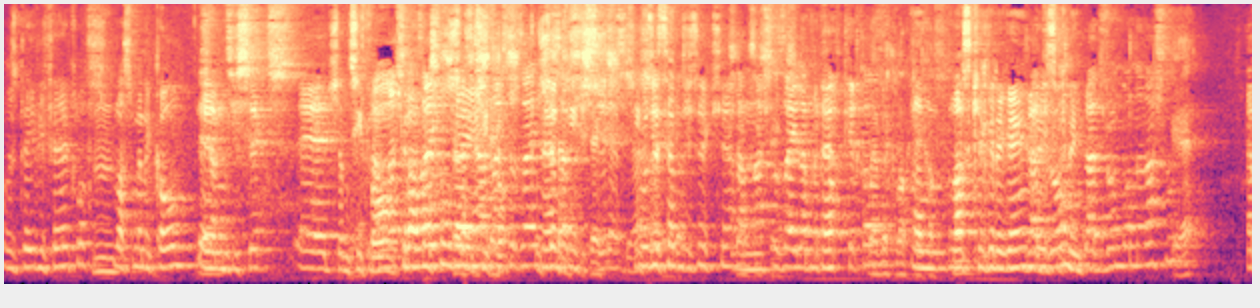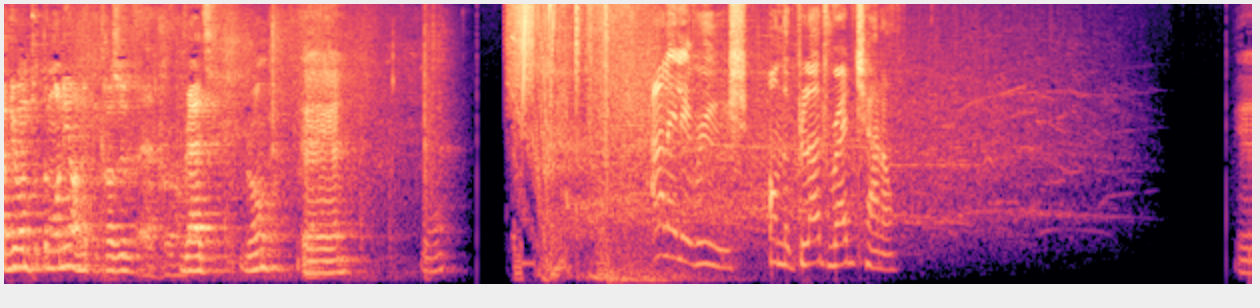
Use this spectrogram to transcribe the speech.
was Davy Fairclough's last minute goal. Um, 76, uh, 74. National Day. National Day. 76, was it 76? Yeah. Sam National Day, 11 o'clock kick 11 o'clock And kickoff. last kick of the game, Red basically. Rum, Red Rum won the National. Yeah. Everyone put the money on it because of Red Rum. yeah, yeah. Allez les Rouges on the Blood Red channel. Yeah.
